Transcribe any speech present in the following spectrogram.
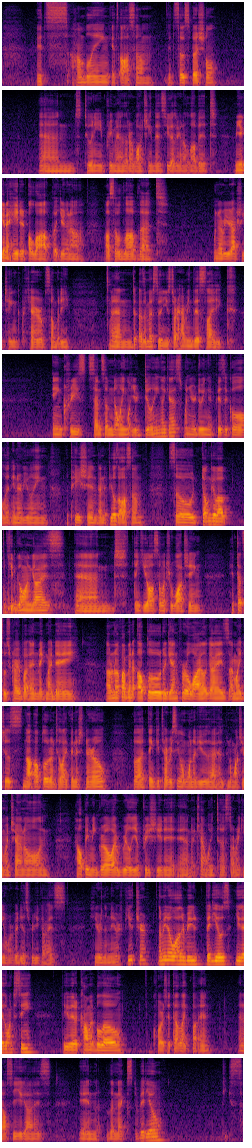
it's humbling, it's awesome, it's so special. And to any pre-med that are watching this, you guys are going to love it. I mean, you're going to hate it a lot, but you're going to also love that whenever you're actually taking care of somebody. And as a med student you start having this like increased sense of knowing what you're doing, I guess, when you're doing a physical and interviewing the patient, and it feels awesome. So don't give up, keep going, guys, and thank you all so much for watching. Hit that subscribe button, make my day. I don't know if I'm going to upload again for a while, guys. I might just not upload until I finish Neuro. But thank you to every single one of you that has been watching my channel and helping me grow. I really appreciate it, and I can't wait to start making more videos for you guys here in the near future. Let me know what other videos you guys want to see. Leave it a comment below. Of course, hit that like button. And I'll see you guys in the next video. Peace.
